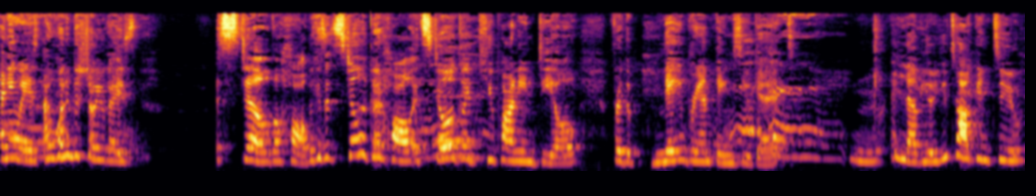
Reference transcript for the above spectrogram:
anyways, I wanted to show you guys still the haul because it's still a good haul. It's still a good couponing deal for the name brand things you get. I love you. Are you talking to?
